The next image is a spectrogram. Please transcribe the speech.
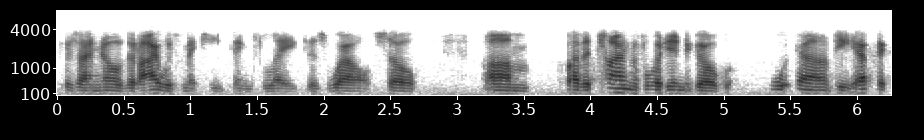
because I know that I was making things late as well. So um, by the time the Void Indigo, uh, the epic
